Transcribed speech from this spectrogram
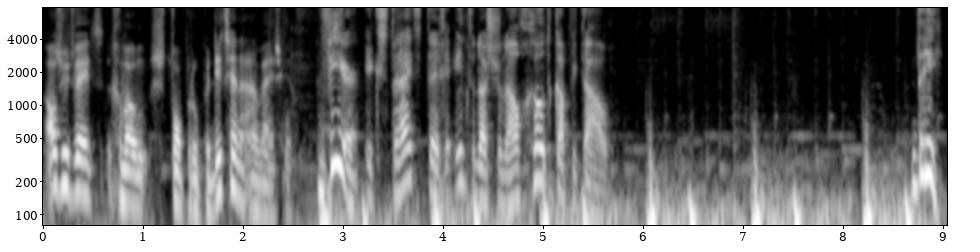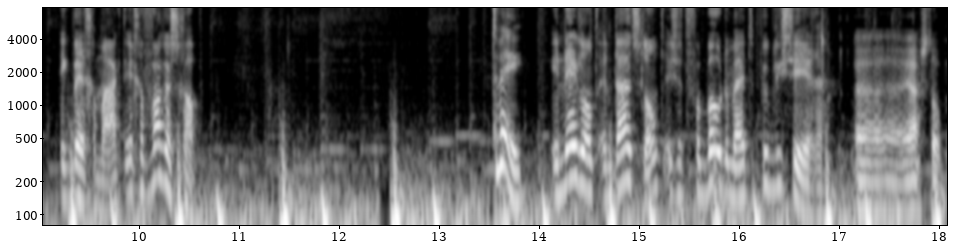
Als u het weet, gewoon stoproepen. Dit zijn de aanwijzingen. 4. Ik strijd tegen internationaal grootkapitaal. 3. Ik ben gemaakt in gevangenschap. 2. In Nederland en Duitsland is het verboden mij te publiceren. Uh, ja, stop.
